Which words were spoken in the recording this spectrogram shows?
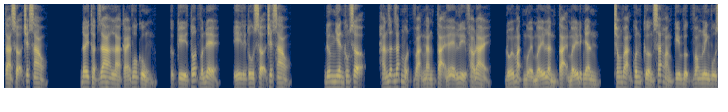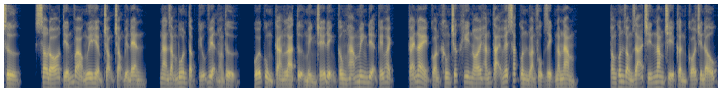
ta sợ chết sao? Đây thật ra là cái vô cùng cực kỳ tốt vấn đề y tu sợ chết sao? Đương nhiên không sợ, hắn dẫn dắt một vạn ngăn tại hệ lì pháo đài, đối mặt mười mấy lần tại mấy địch nhân, trong vạn quân cường sát hoàng kim vực vong linh vũ sư, sau đó tiến vào nguy hiểm trọng trọng biển đen, ngàn dặm buôn tập cứu viện hoàng tử, cuối cùng càng là tự mình chế định công hãm minh điện kế hoạch, cái này còn không trước khi nói hắn tại huyết sắc quân đoàn phục dịch năm năm. Tòng quân dòng giã chín năm chỉ cần có chiến đấu,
